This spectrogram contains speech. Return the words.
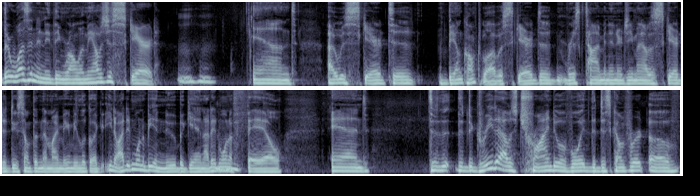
there wasn't anything wrong with me. I was just scared. Mm-hmm. And I was scared to be uncomfortable. I was scared to risk time and energy. Man, I was scared to do something that might make me look like, you know, I didn't want to be a noob again. I didn't want to Mm-hmm. fail. And to the, the degree that I was trying to avoid the discomfort of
